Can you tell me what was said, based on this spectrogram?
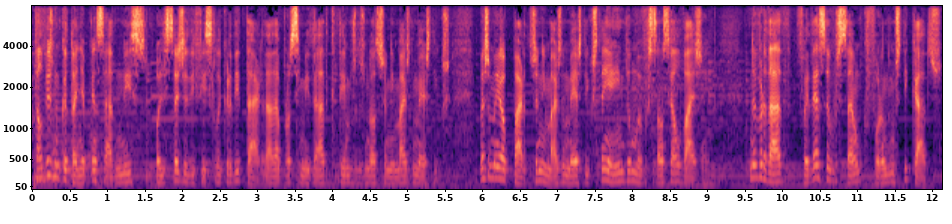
Talvez nunca tenha pensado nisso ou lhe seja difícil acreditar, dada a proximidade que temos dos nossos animais domésticos, mas a maior parte dos animais domésticos tem ainda uma versão selvagem. Na verdade, foi dessa versão que foram domesticados.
